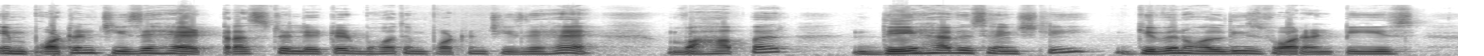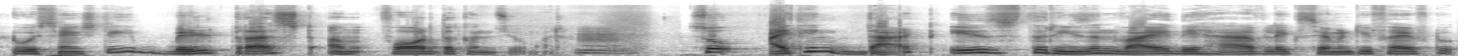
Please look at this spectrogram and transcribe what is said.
इंपॉर्टेंट चीज़ें हैं ट्रस्ट रिलेटेड बहुत इंपॉर्टेंट चीज़ें है वहाँ पर they have essentially given all these warranties to essentially build trust for the consumer so I think that is the reason why they have like seventy five to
